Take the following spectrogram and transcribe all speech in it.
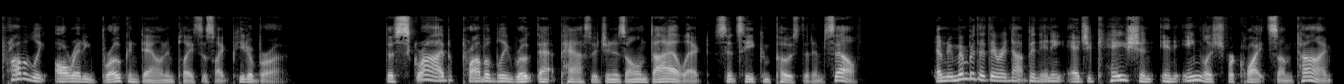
probably already broken down in places like Peterborough. The scribe probably wrote that passage in his own dialect since he composed it himself. And remember that there had not been any education in English for quite some time,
